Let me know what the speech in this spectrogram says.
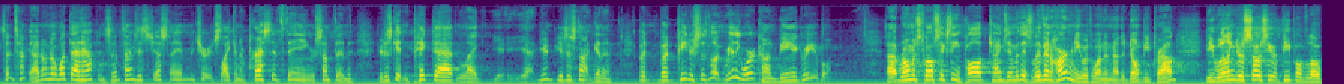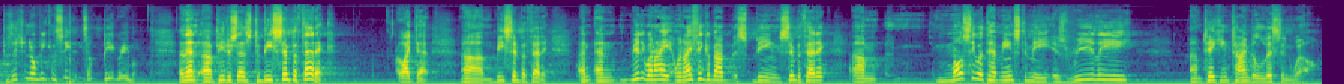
Sometimes I don't know what that happens. Sometimes it's just I'm sure it's like an oppressive thing or something. You're just getting picked at and like yeah, you're, you're just not gonna. But but Peter says, look, really work on being agreeable. Uh, Romans 12, 16, Paul chimes in with this Live in harmony with one another. Don't be proud. Be willing to associate with people of low position. Don't be conceited. So be agreeable. And then uh, Peter says to be sympathetic. I like that. Um, be sympathetic. And, and really, when I, when I think about being sympathetic, um, mostly what that means to me is really um, taking time to listen well.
